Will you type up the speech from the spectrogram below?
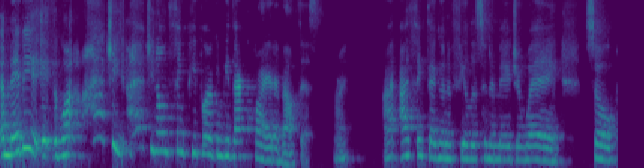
And maybe it, well, i actually i actually don't think people are going to be that quiet about this right? I, I think they're going to feel this in a major way. So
